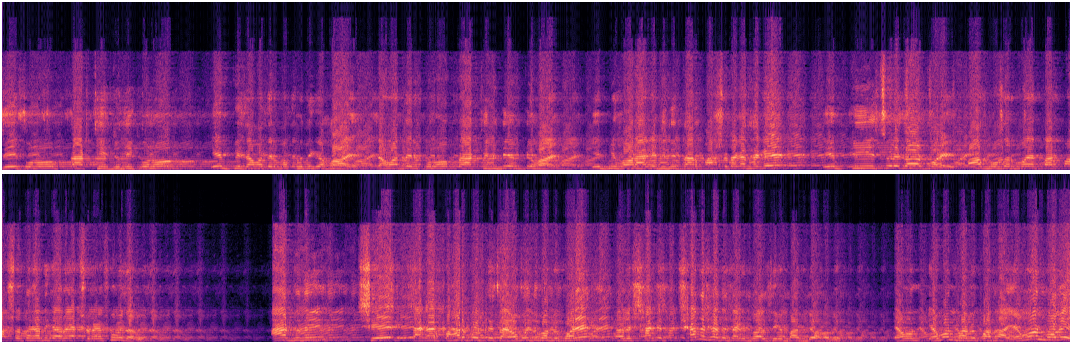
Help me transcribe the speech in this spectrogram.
যে কোনো প্রার্থী যদি কোনো এমপি জামাতের পক্ষ থেকে হয়, জামাতের কোনো প্রার্থী যদি এমপি হয় এমপি হওয়ার আগে যদি তার পাঁচশো টাকা থাকে এমপি চলে যাওয়ার পরে পাঁচ বছর পরে তার পাঁচশো টাকা থেকে আরও একশো টাকা কমে যাবে। আর যদি সে টাকার পাহাড় করতে চায়, অবৈধভাবে করে, তাহলে সাথে সাথে তাকে দল থেকে বাদ দেওয়া হবে। এমন এমন ভাবে কথা এমন ভাবে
